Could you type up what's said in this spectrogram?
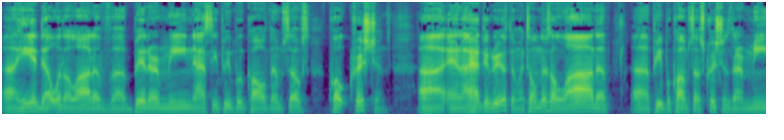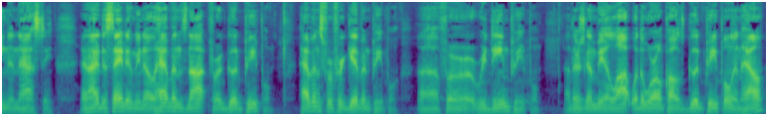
Uh, he had dealt with a lot of uh, bitter, mean, nasty people who called themselves quote Christians, uh, and I had to agree with him. I told him there's a lot of uh, people call themselves Christians that are mean and nasty, and I had to say to him, you know, heaven's not for good people. Heaven's for forgiven people, uh, for redeemed people. Uh, there's going to be a lot what the world calls good people in hell,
